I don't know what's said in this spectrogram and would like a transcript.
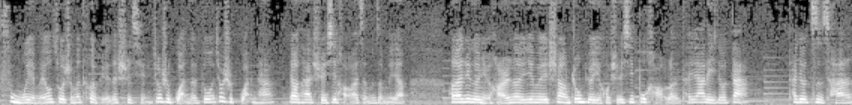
父母也没有做什么特别的事情，就是管得多，就是管他，要他学习好啊，怎么怎么样。后来这个女孩呢，因为上中学以后学习不好了，她压力就大，她就自残，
